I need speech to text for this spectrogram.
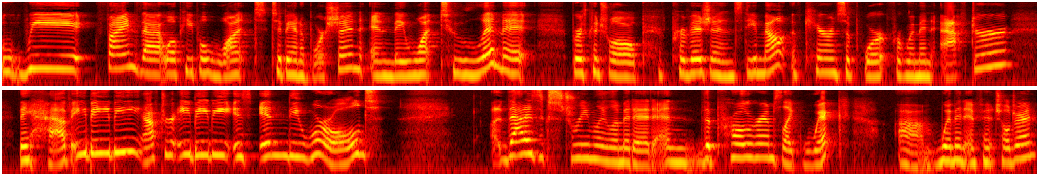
we find that while people want to ban abortion and they want to limit birth control p- provisions, the amount of care and support for women after they have a baby, after a baby is in the world, that is extremely limited. And the programs like WIC, um, Women, Infant, Children,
